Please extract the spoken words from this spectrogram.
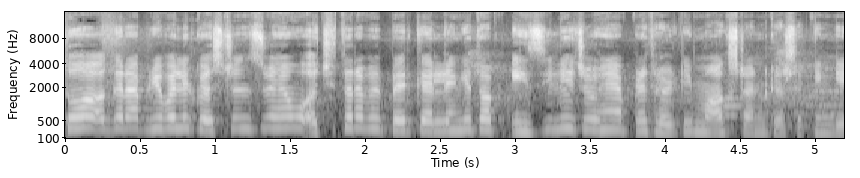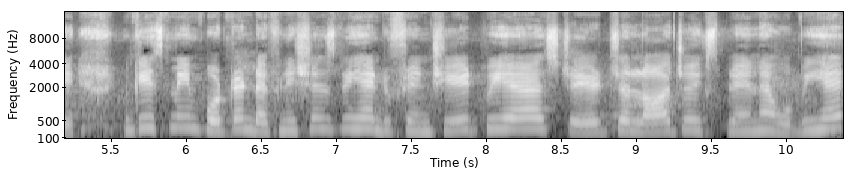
तो अगर आप ये वाले क्वेश्चन जो हैं वो अच्छी तरह प्रिपेयर कर लेंगे तो आप ईजिली जो है अपने थर्टी मार्क्स टर्न कर सकेंगे, क्योंकि इसमें इंपॉर्टेंट डेफिनेशन भी हैं डिफ्रेंशिएट भी है स्टेट जो लॉ जो एक्सप्लेन है वो भी है.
